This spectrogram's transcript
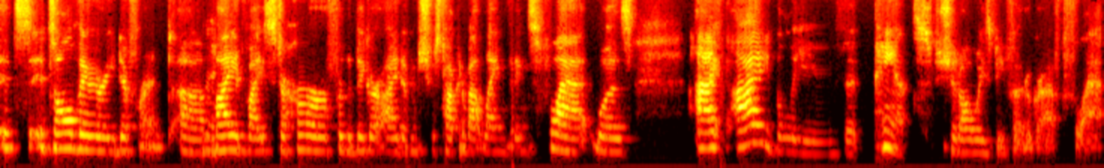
It's it's all very different. Uh, right. my advice to her for the bigger items she was talking about laying things flat was I, I believe that pants should always be photographed flat.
